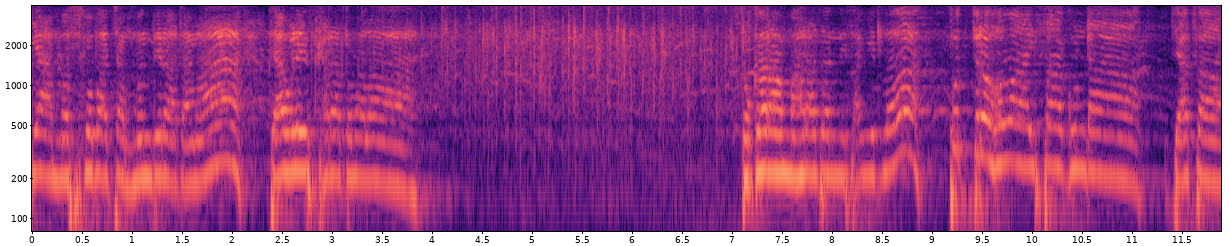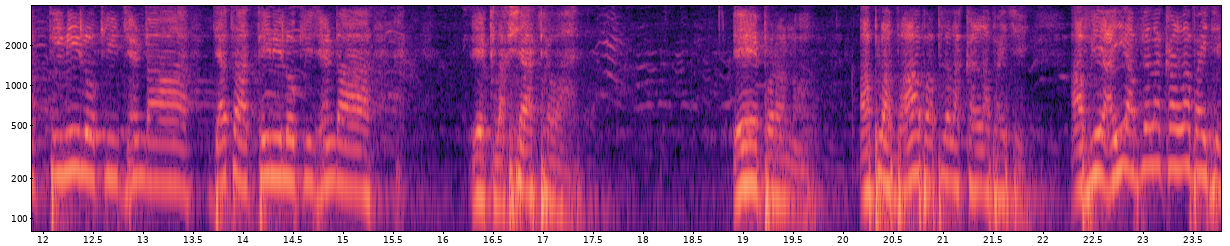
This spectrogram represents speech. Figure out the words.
या मस्कोबाच्या मंदिरात आणा. त्यावेळेस खरा तुम्हाला. तुकाराम महाराजांनी सांगितलं पुत्र हवा ऐसा गुंडा. ज्याचा तिन्ही लोकी झेंडा ज्याचा तिन्ही लोकी झेंडा एक लक्षात ठेवा. ए पोरांनो आपला बाप आपल्याला कळला पाहिजे. आपली आई आपल्याला कळला पाहिजे.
